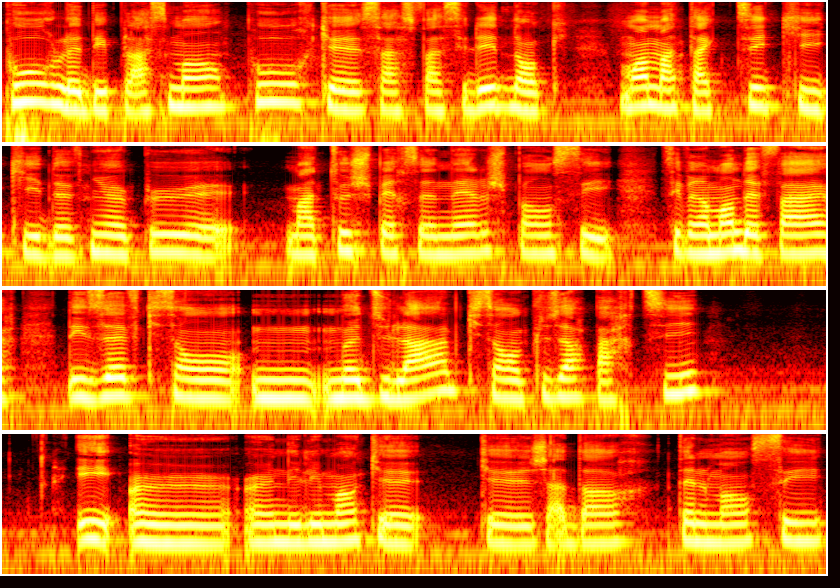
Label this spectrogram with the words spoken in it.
pour le déplacement, pour que ça se facilite. Donc, moi, ma tactique qui, est devenue un peu euh, ma touche personnelle, je pense, c'est vraiment de faire des œuvres qui sont modulables, qui sont en plusieurs parties. Et un, un élément que, que j'adore tellement, c'est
